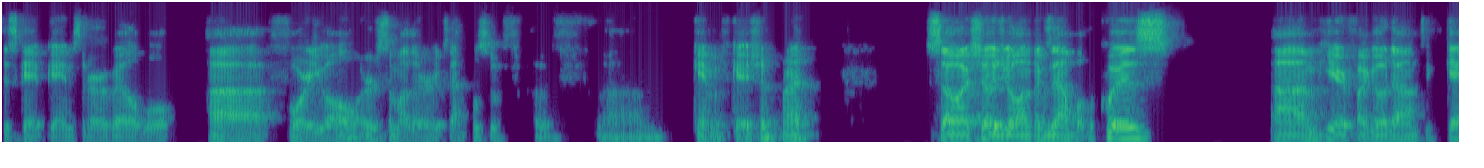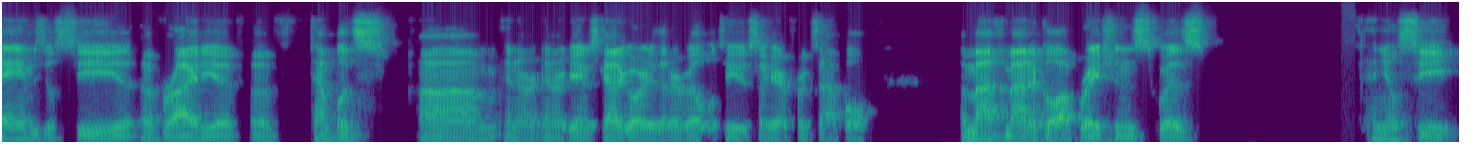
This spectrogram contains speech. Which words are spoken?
escape games that are available uh, for you all, or some other examples of, of um, gamification, right? So I showed you all an example of a quiz. Um, here, if I go down to games, you'll see a variety of, of templates um, in our in our games category that are available to you. So here, for example, a mathematical operations quiz, and you'll see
